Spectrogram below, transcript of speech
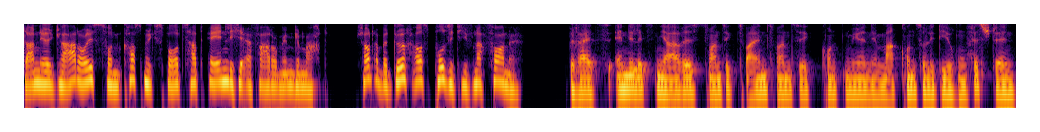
Daniel Garois von Cosmic Sports hat ähnliche Erfahrungen gemacht, schaut aber durchaus positiv nach vorne. Bereits Ende letzten Jahres 2022 konnten wir eine Marktkonsolidierung feststellen,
